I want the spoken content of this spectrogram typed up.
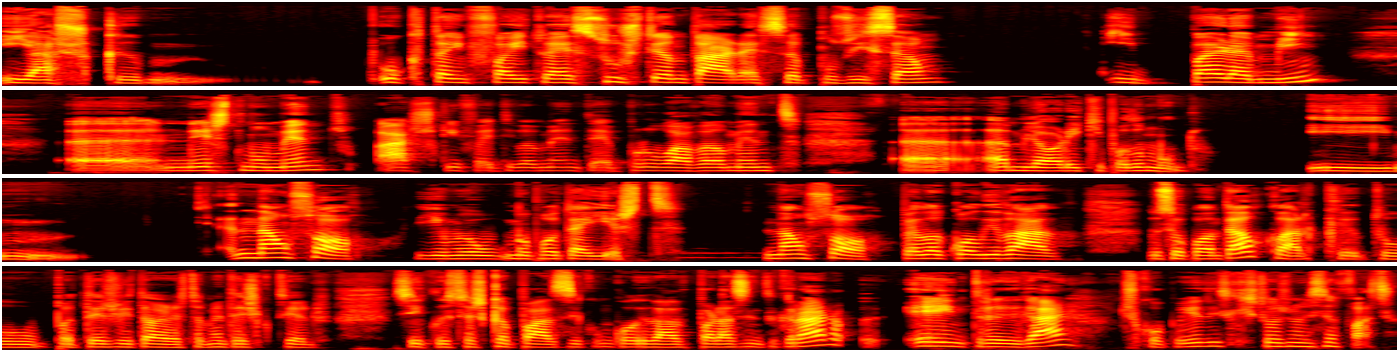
e acho que o que tem feito é sustentar essa posição, e para mim, Uh, neste momento, acho que efetivamente é provavelmente a, melhor equipa do mundo. E não só, e o meu, meu ponto é este, não só pela qualidade do seu plantel, claro que tu, para teres vitórias, também tens que ter ciclistas capazes e com qualidade para as integrar, é entregar, desculpa, eu disse que isto hoje não ia fácil,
